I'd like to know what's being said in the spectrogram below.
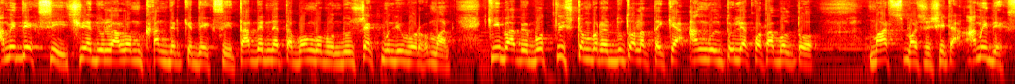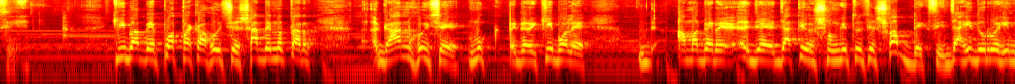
আমি দেখছি, সিরাজুল আলম খানদেরকে দেখছি, তাদের নেতা বঙ্গবন্ধু শেখ মুজিবুর রহমান কীভাবে বত্রিশ নম্বরের দোতলা থেকে আঙ্গুল তুলে কথা বলতো মার্চ মাসে, সেটা আমি দেখছি। কীভাবে পতাকা হয়েছে স্বাধীনতার গান হয়েছে মুখ এটা কি বলে, আমাদের যে জাতীয় সংগীত হয়েছে সব দেখছি। জাহিদুর রহিম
